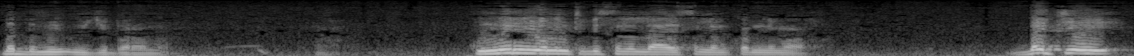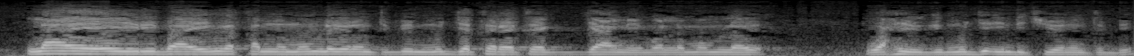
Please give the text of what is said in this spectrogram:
ba ba muy uji boromam. Ku niru yonent bi sallallahu alayhi wa sallam comme ni ma wax. ba ci laayee riba yi nga xam ne moom la yonent bi mujj a tereteeg jaam yi wala moom la waxyu gi mujj indi ci yonent bi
